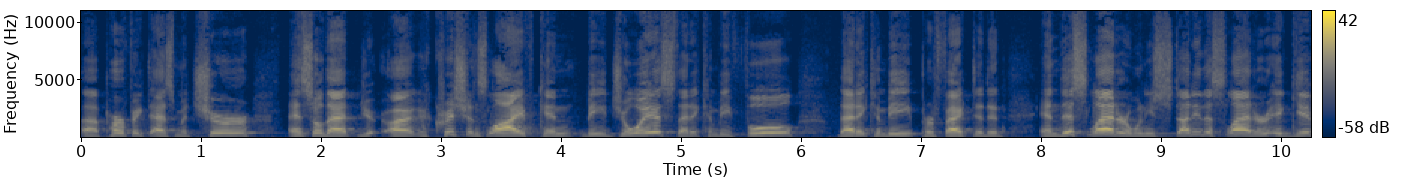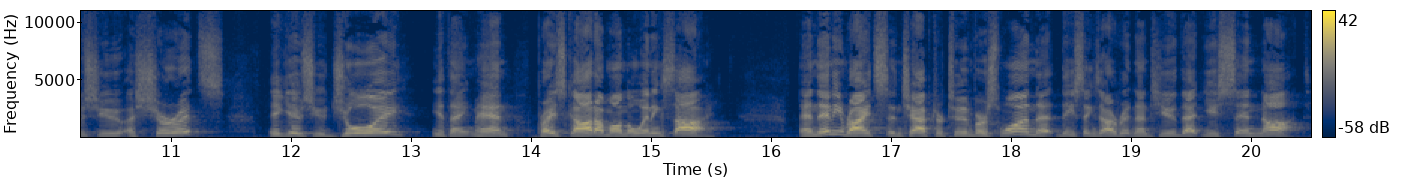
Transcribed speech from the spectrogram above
uh, perfect as mature. And so that your, uh, a Christian's life can be joyous, that it can be full, that it can be perfected. And, and this letter, when you study this letter, it gives you assurance, it gives you joy, you think, man, praise God, I'm on the winning side. And then he writes in chapter 2 and verse 1 that these things have written unto you that you sin not.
